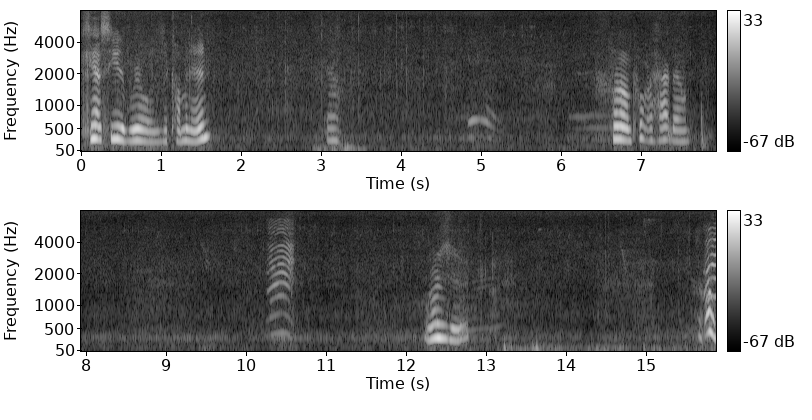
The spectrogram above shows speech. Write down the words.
Can't see the reel. Is it coming in? Yeah. Hold on, put my hat down. Where is it? Oh,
